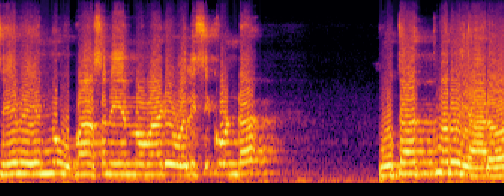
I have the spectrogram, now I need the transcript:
ಸೇವೆಯನ್ನು, ಉಪಾಸನೆಯನ್ನು ಮಾಡಿ ಒಲಿಸಿಕೊಂಡ ಹುತಾತ್ಮರು ಯಾರೋ,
